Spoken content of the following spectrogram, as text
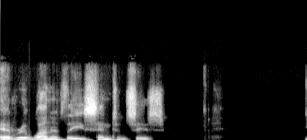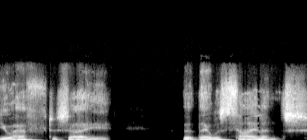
every one of these sentences, you have to say that there was silence.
